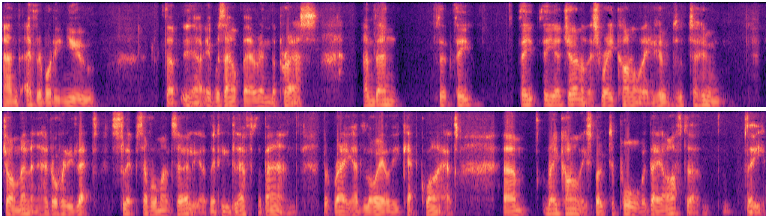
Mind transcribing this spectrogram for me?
and everybody knew that you know it was out there in the press, and then the the the, the uh, journalist Ray Connolly, who to whom John Lennon had already let slip several months earlier that he'd left the band, but Ray had loyally kept quiet. Um, Ray Connolly spoke to Paul the day after the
